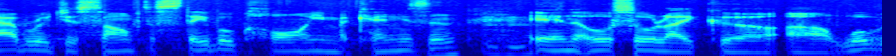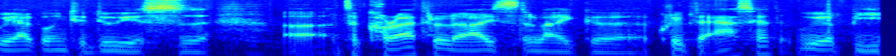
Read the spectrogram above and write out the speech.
leverage some of the stable coin mechanism, mm -hmm. and also like uh, uh, what we are going to do is the collateralized like crypto asset will be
